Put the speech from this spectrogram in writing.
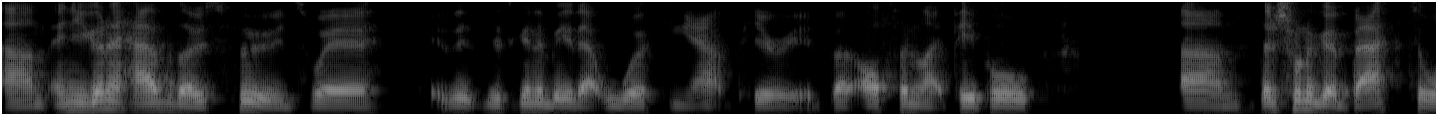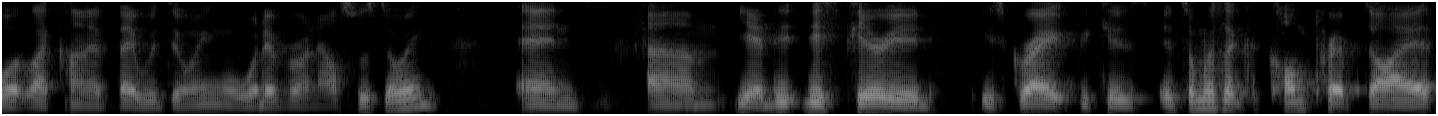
Um, and you're going to have those foods where there's going to be that working out period. But often, like people um, they just want to go back to what like kind of they were doing or what everyone else was doing. And um, yeah, th- this period is great because it's almost like a comp prep diet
